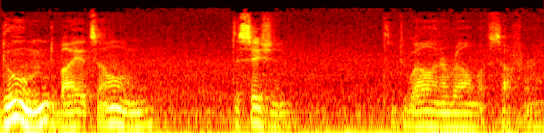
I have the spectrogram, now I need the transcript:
doomed by its own decision to dwell in a realm of suffering.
